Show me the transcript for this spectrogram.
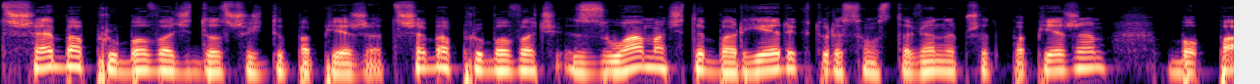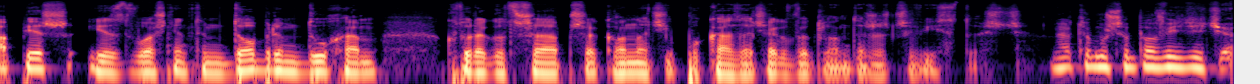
trzeba próbować dotrzeć do papieża, trzeba próbować złamać te bariery, które są stawiane przed papieżem, bo papież jest właśnie tym dobrym duchem, którego trzeba przekonać i pokazać, jak wygląda rzeczywistość. Ja to muszę powiedzieć, e,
